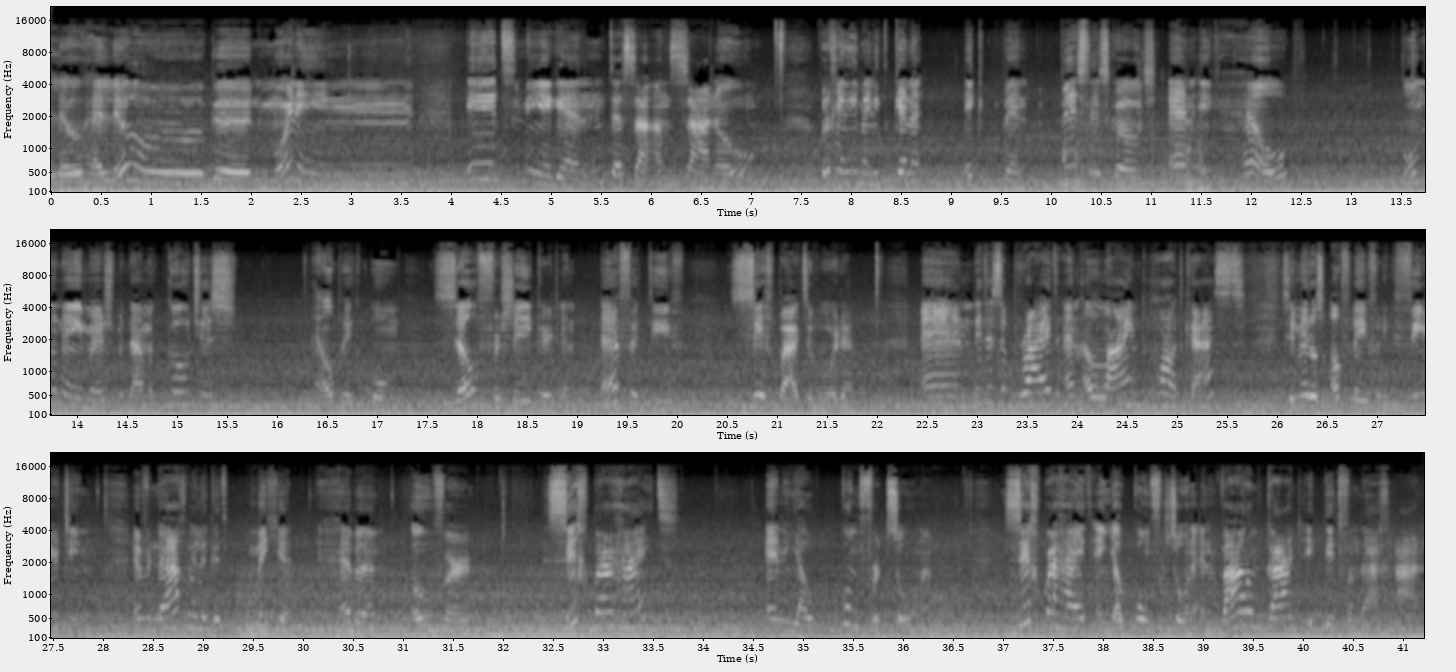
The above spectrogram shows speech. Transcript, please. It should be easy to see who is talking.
Speaker 1: Hello, hello. Good morning. It's me again, Tessa Ansano. Voor degenen die mij niet kennen, ik ben business coach en ik help ondernemers, met name coaches, help ik om zelfverzekerd en effectief zichtbaar te worden. En dit is de Bright and Aligned podcast. Het is inmiddels aflevering 14. En vandaag wil ik het met je hebben over zichtbaarheid en jouw comfortzone. Zichtbaarheid en jouw comfortzone. En waarom kaart ik dit vandaag aan?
